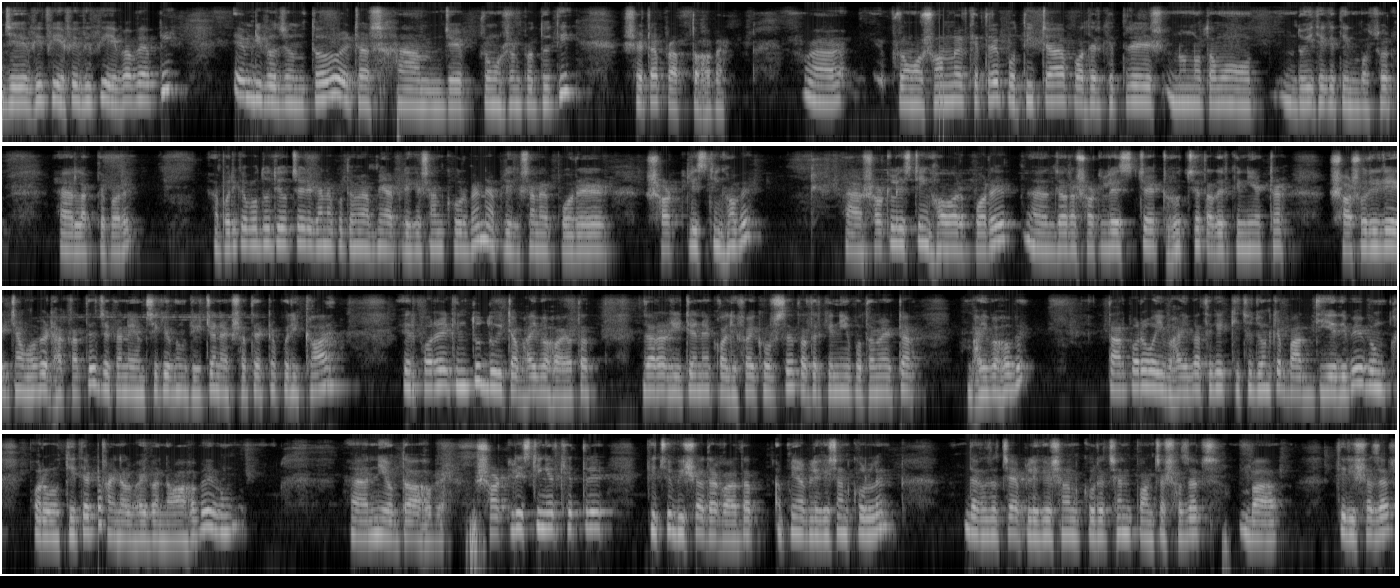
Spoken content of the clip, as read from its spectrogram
যে ভিপি এফএভিপি এভাবে আপনি এমডি পর্যন্ত এটার যে প্রমোশন পদ্ধতি, সেটা প্রাপ্ত হবে। প্রমোশনের ক্ষেত্রে প্রতিটা পদের ক্ষেত্রে ন্যূনতম দুই থেকে তিন বছর লাগতে পারে। পরীক্ষা পদ্ধতি হচ্ছে এখানে প্রথমে আপনি অ্যাপ্লিকেশান করবেন। অ্যাপ্লিকেশানের পরে শর্ট লিস্টিং হবে। শর্ট লিস্টিং হওয়ার পরে যারা শর্ট লিস্টেড হচ্ছে তাদেরকে নিয়ে একটা সশরীরে এক্সাম হবে ঢাকাতে, যেখানে এমসিকে এবং রিটেন একসাথে একটা পরীক্ষা হয়। এরপরে কিন্তু দুইটা ভাইবা হয়, অর্থাৎ যারা রিটেনে কোয়ালিফাই করছে তাদেরকে নিয়ে প্রথমে একটা ভাইবা হবে। তারপরে ওই ভাইবা থেকে কিছু জনকে বাদ দিয়ে দিবে এবং পরবর্তীতে একটা ফাইনাল ভাইবা নেওয়া হবে এবং নিয়োগ দেওয়া হবে। শর্ট লিস্টিংয়ের ক্ষেত্রে কিছু বিষয় দেখা, অর্থাৎ আপনি অ্যাপ্লিকেশান করলেন দেখা যাচ্ছে অ্যাপ্লিকেশন করেছেন পঞ্চাশ হাজার বা তিরিশ হাজার।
